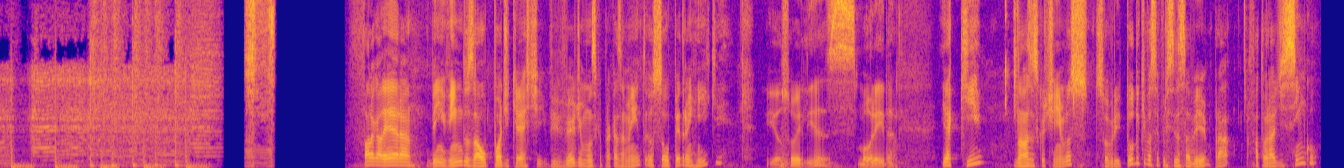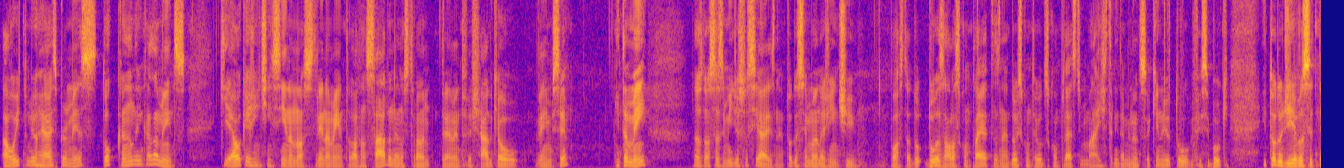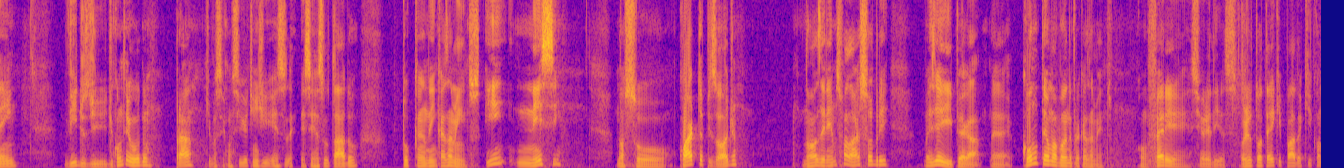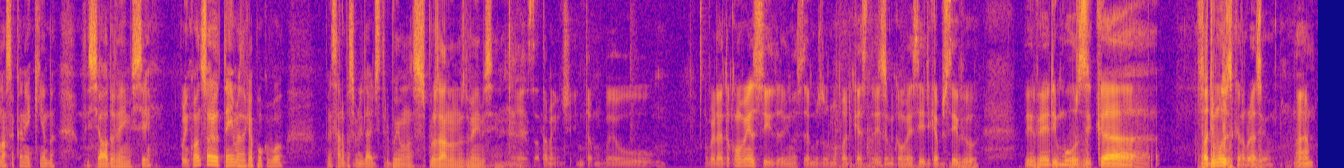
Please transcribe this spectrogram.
Fala galera, bem-vindos ao podcast Viver de Música para Casamento. Eu sou o Pedro Henrique E eu sou Elias Moreira. e aqui nós discutimos sobre tudo o que você precisa saber para faturar de 5 a 8 mil reais por mês tocando em casamentos, que é o que a gente ensina no nosso treinamento avançado, né, nosso treina- treinamento fechado, que é o VMC, e também nas nossas mídias sociais. Né? Toda semana a gente posta du- duas aulas completas, né, dois conteúdos completos de mais de 30 minutos aqui no YouTube, Facebook, e todo dia você tem vídeos de, de conteúdo para que você consiga atingir esse, esse resultado tocando em casamentos. E nesse nosso quarto episódio, nós iremos falar sobre. Mas e aí, PH? é, como ter uma banda para casamento? Confere, senhor Elias. Hoje eu estou até equipado aqui com a nossa canequinha do- oficial do VMC. Por enquanto só eu tenho, mas daqui a pouco eu vou pensar na possibilidade de distribuir umas para os alunos do VMC. Né? Exatamente. Então, eu. Na verdade, estou convencido. Hein? Nós temos no podcast 3, eu me convenci de que é possível viver de música. Só de música no Brasil. Né?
